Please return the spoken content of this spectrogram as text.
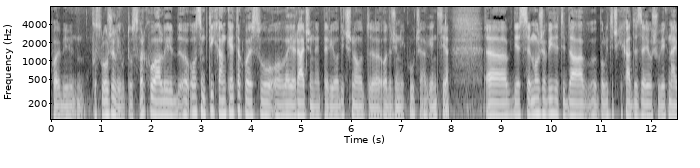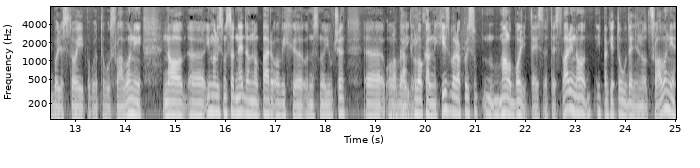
koje bi poslužili u tu svrhu, ali e, osim tih anketa koje su ovaj, rađene periodično od e, određenih kuća agencija, e, gdje se može vidjeti da politički HDZ još uvijek najbolje stoji, pogotovo u Slavoniji, no imali smo sad nedavno par ovih, odnosno juče, ovaj, lokalnih. izbora koji su malo bolji test za te stvari, no ipak je to udaljeno od Slavonije.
